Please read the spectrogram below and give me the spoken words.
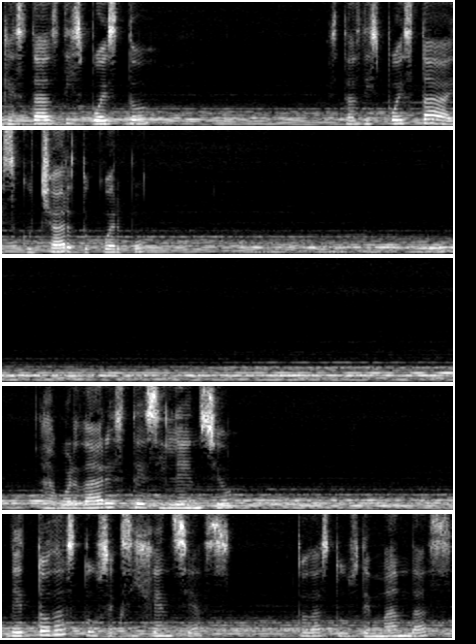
Que estás dispuesto ¿Estás dispuesta a escuchar tu cuerpo? A guardar este silencio de todas tus exigencias, todas tus demandas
